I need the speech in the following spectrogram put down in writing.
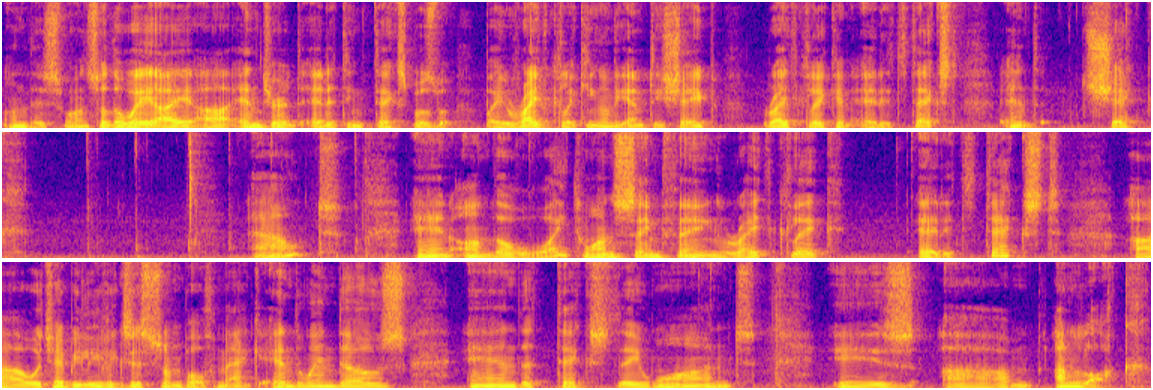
on this one. So the way I uh, entered editing text was by right clicking on the empty shape right click and edit text and check out and on the white one, same thing. Right click, edit text, uh, which I believe exists on both Mac and Windows. And the text they want is um, unlock.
